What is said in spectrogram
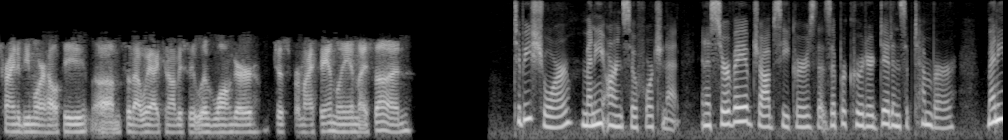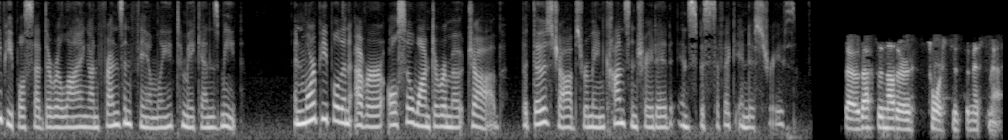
trying to be more healthy, um, so that way I can obviously live longer just for my family and my son. To be sure, many aren't so fortunate. In a survey of job seekers that ZipRecruiter did in September, many people said they're relying on friends and family to make ends meet. And more people than ever also want a remote job, but those jobs remain concentrated in specific industries. So that's another source of the mismatch.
